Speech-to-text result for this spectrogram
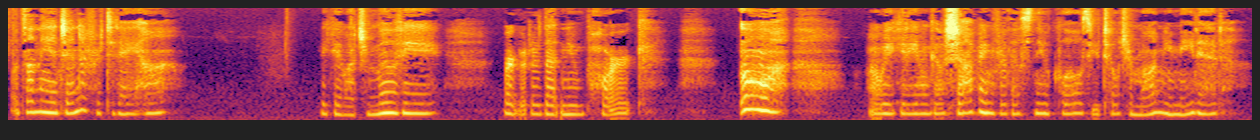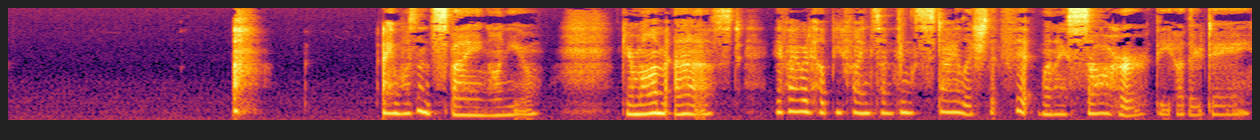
What's on the agenda for today, huh? We could watch a movie, or go to that new park. Ooh! Or we could even go shopping for those new clothes you told your mom you needed. I wasn't spying on you. Your mom asked if I would help you find something stylish that fit when I saw her the other day.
